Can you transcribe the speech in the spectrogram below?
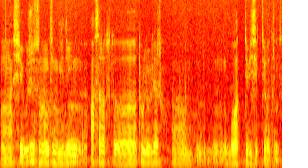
сегіз жүз мың теңгеге дейін асыра төлеулер болады деп есептеп отырмыз.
